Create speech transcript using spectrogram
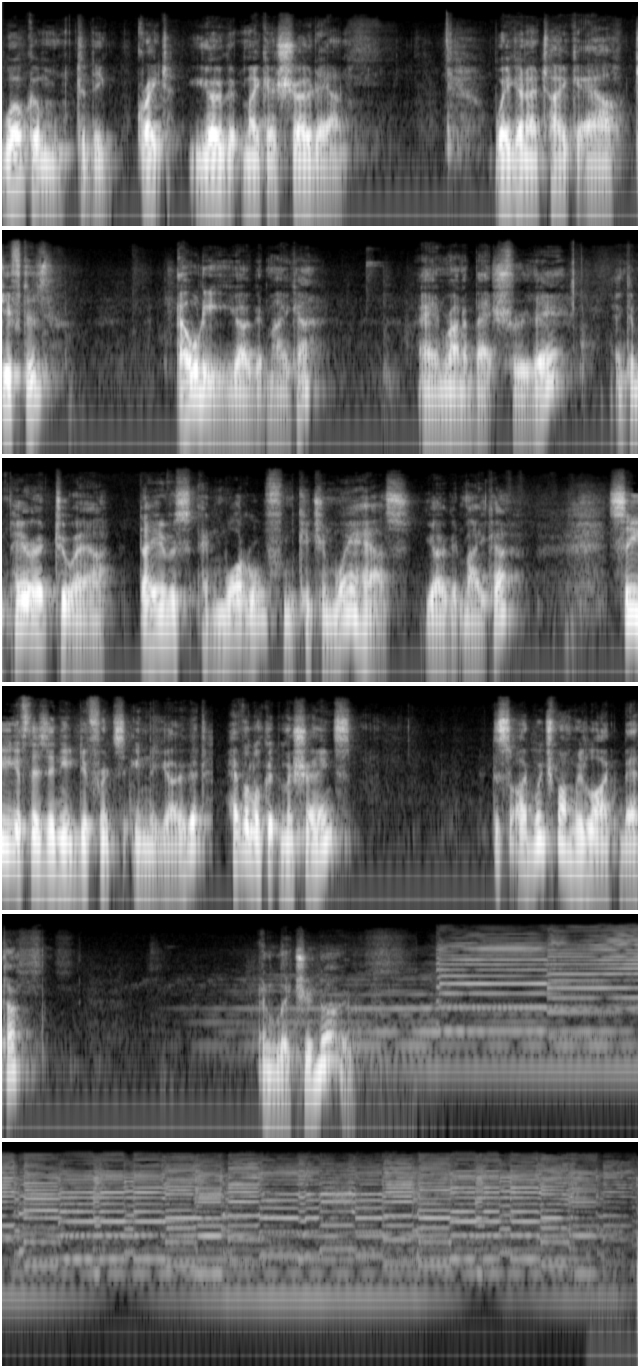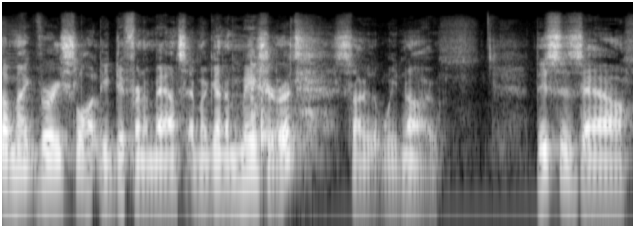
Welcome to the Great Yogurt Maker Showdown. We're going to take our gifted Aldi yogurt maker and run a batch through there and compare it to our Davis and Waddell from Kitchen Warehouse yogurt maker. See if there's any difference in the yogurt. Have a look at the machines. Decide which one we like better and let you know. They make very slightly different amounts and we're going to measure it so that we know. This is our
